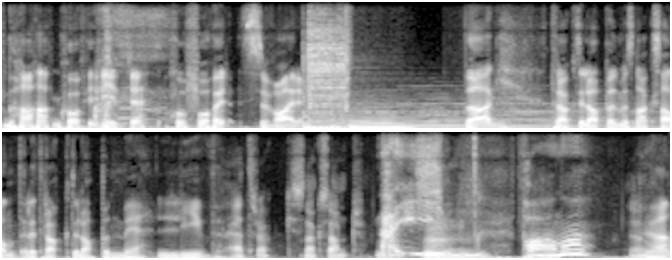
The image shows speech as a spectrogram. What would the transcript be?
Da går vi videre og får svaret. Dag, trakk du lappen med snakk sant, eller trakk du lappen med lyv? Jeg trakk snakk sant. Nei! Mm. Faen, da! Ja.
